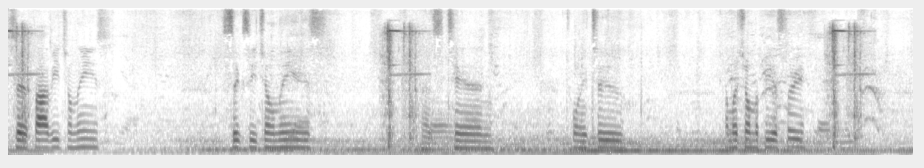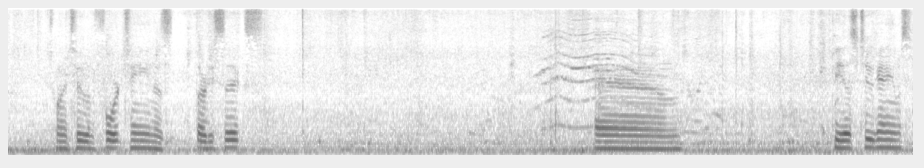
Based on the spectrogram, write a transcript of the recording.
Said five each on these? Six each on these? That's 10, 22. How much on the PS3? 22 and 14 is 36. And PS2 games?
